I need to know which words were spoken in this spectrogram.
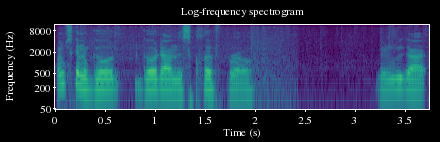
I'm just gonna go go down this cliff, bro. I mean, we got.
